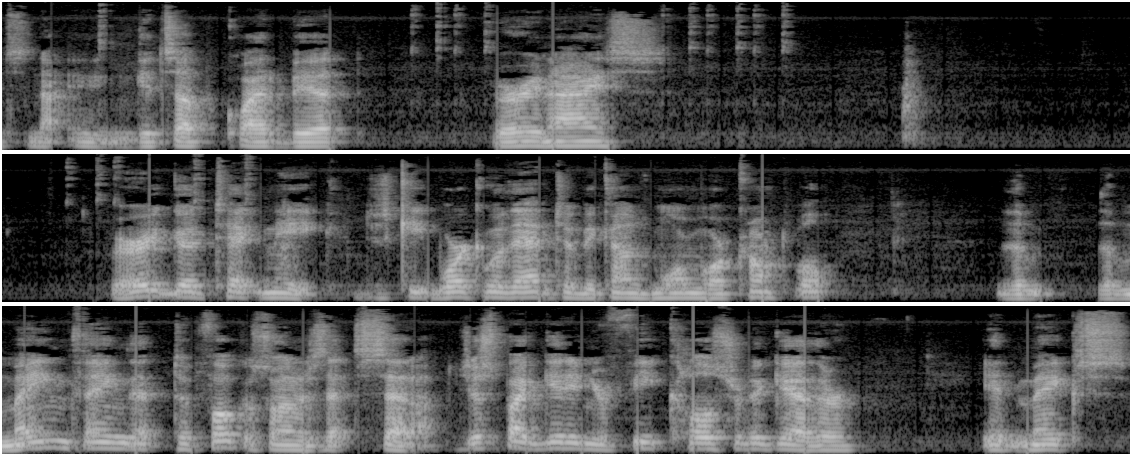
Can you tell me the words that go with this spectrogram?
It's not, it gets up quite a bit. Very nice. Very good technique. Just keep working with that until it becomes more and more comfortable. The, the main thing that to focus on is that setup. Just by getting your feet closer together, it makes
